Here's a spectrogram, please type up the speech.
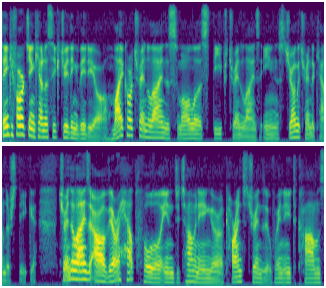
Thank you for watching candlestick trading video. Micro trend lines, small steep trend lines in strong trend candlestick. Trend lines are very helpful in determining uh, current trends when it comes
